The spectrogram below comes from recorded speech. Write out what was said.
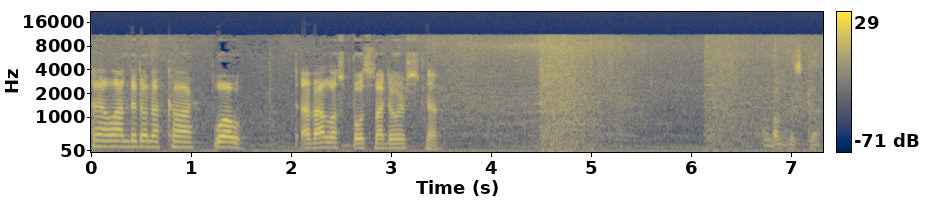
and I landed on a car. Whoa! Have I lost both my doors? No. I love this car. go.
